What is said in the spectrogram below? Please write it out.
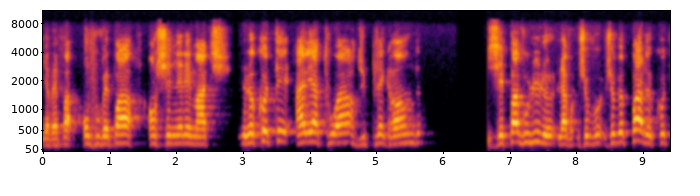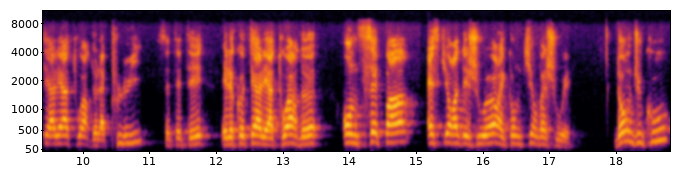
Y avait pas, on ne pouvait pas enchaîner les matchs. Le côté aléatoire du playground, j'ai pas voulu le, je veux, veux pas le côté aléatoire de la pluie cet été et le côté aléatoire de on ne sait pas est-ce qu'il y aura des joueurs et contre qui on va jouer. Donc, du coup,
